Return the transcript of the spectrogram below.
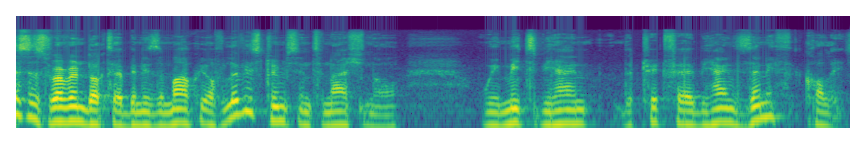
This is Reverend Dr. Ebenezer Markwei of Living Streams International. We meet behind the trade fair, behind Zenith College,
